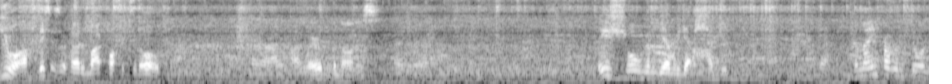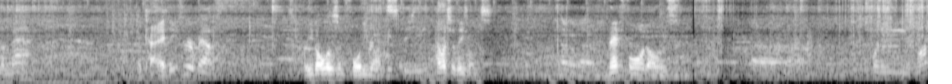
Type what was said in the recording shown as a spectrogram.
you are. This isn't hurting my pockets at all. Alright. Alright, where are the bananas? Over there. Are you sure we're going to be able to get a 100? Yeah. The main problem's doing the math. So Okay. these are about. $3.49. How much are these ones? Uh, They're $4. Twenty-one.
